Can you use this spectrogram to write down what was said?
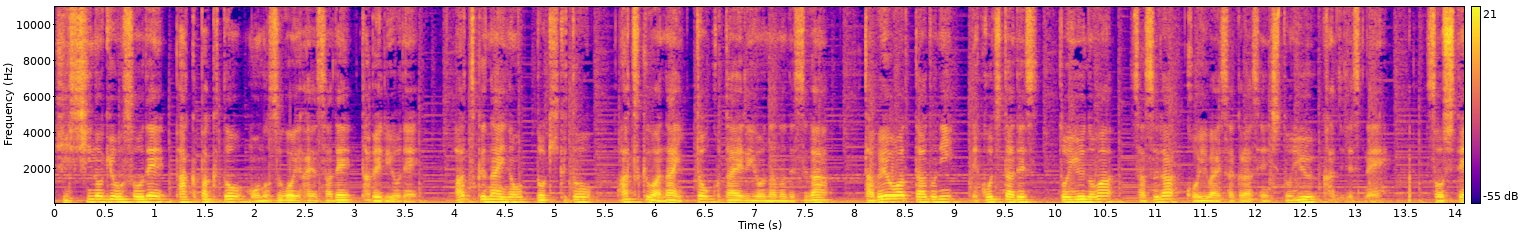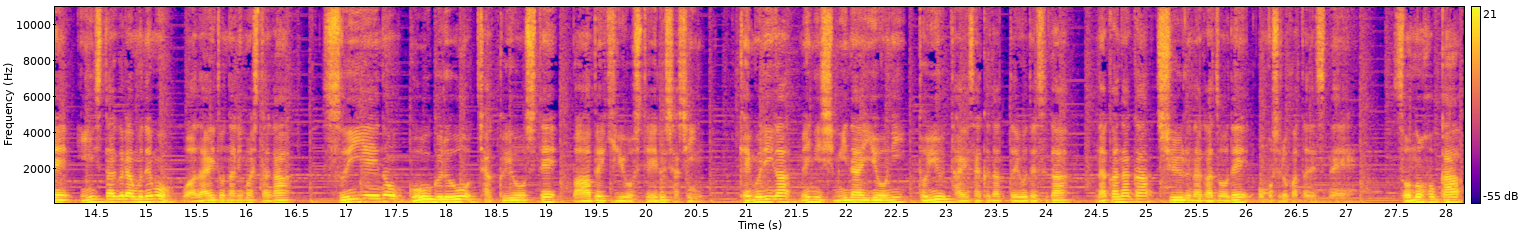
必死の形相でパクパクとものすごい速さで食べるようで、熱くないの？と聞くと熱くはないと答えるようなのですが、食べ終わった後に猫舌ですというのはさすが小祝さくら選手という感じですね。そしてインスタグラムでも話題となりましたが、水泳のゴーグルを着用してバーベキューをしている写真。煙が目に染みないようにという対策だったようですが、なかなかシュールな画像で面白かったですね。その他、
